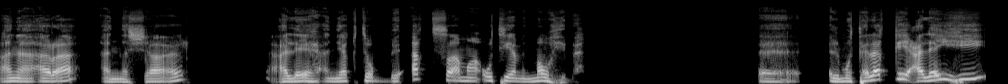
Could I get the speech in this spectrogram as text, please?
أنا أرى أن الشاعر عليه أن يكتب بأقصى ما أوتي من موهبة. آه، المتلقي عليه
